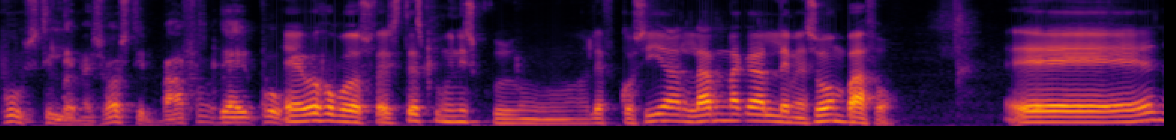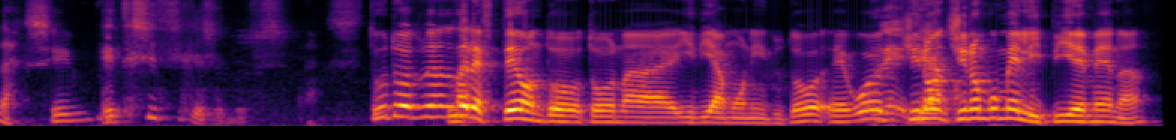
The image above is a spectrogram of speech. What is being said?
πού, στη Λεμεσό, στην Πάφο, δηλαδή πού; Εγώ έχω ποδοσφαιριστές που μηνίσκουν Λευκοσία, Λάρνακα, Λεμεσό, Πάφο. Ε, εντάξει, Ε, τι συνθήκες είναι Τούτο είναι το τελευταίο το, το να, η διαμονή του. Το, εγώ, Ναι, εκείνο, δια- εκείνο που με λυπεί εμένα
